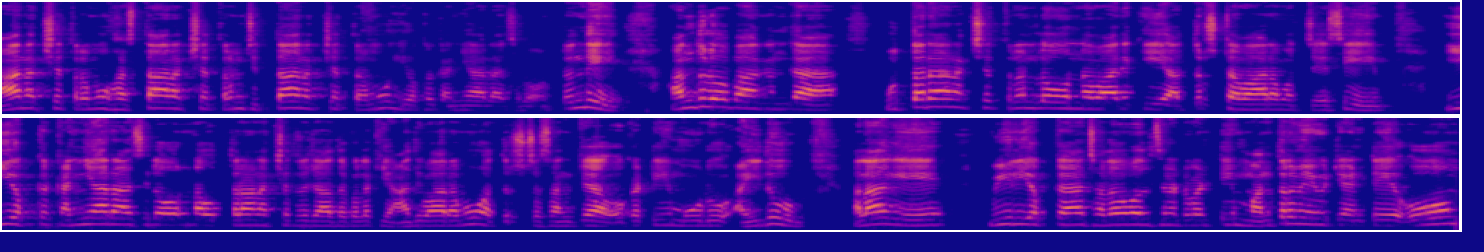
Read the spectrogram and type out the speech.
ఆ నక్షత్రము హస్తా నక్షత్రం చిత్తా నక్షత్రము ఈ యొక్క కన్యారాశిలో ఉంటుంది. అందులో భాగంగా ఉత్తరా నక్షత్రంలో ఉన్న వారికి అదృష్ట వారం వచ్చేసి ఈ యొక్క కన్యారాశిలో ఉన్న ఉత్తరా నక్షత్ర జాతకులకి ఆదివారము అదృష్ట సంఖ్య ఒకటి మూడు ఐదు. అలాగే వీరి యొక్క చదవవలసినటువంటి మంత్రం ఏమిటి అంటే ఓం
